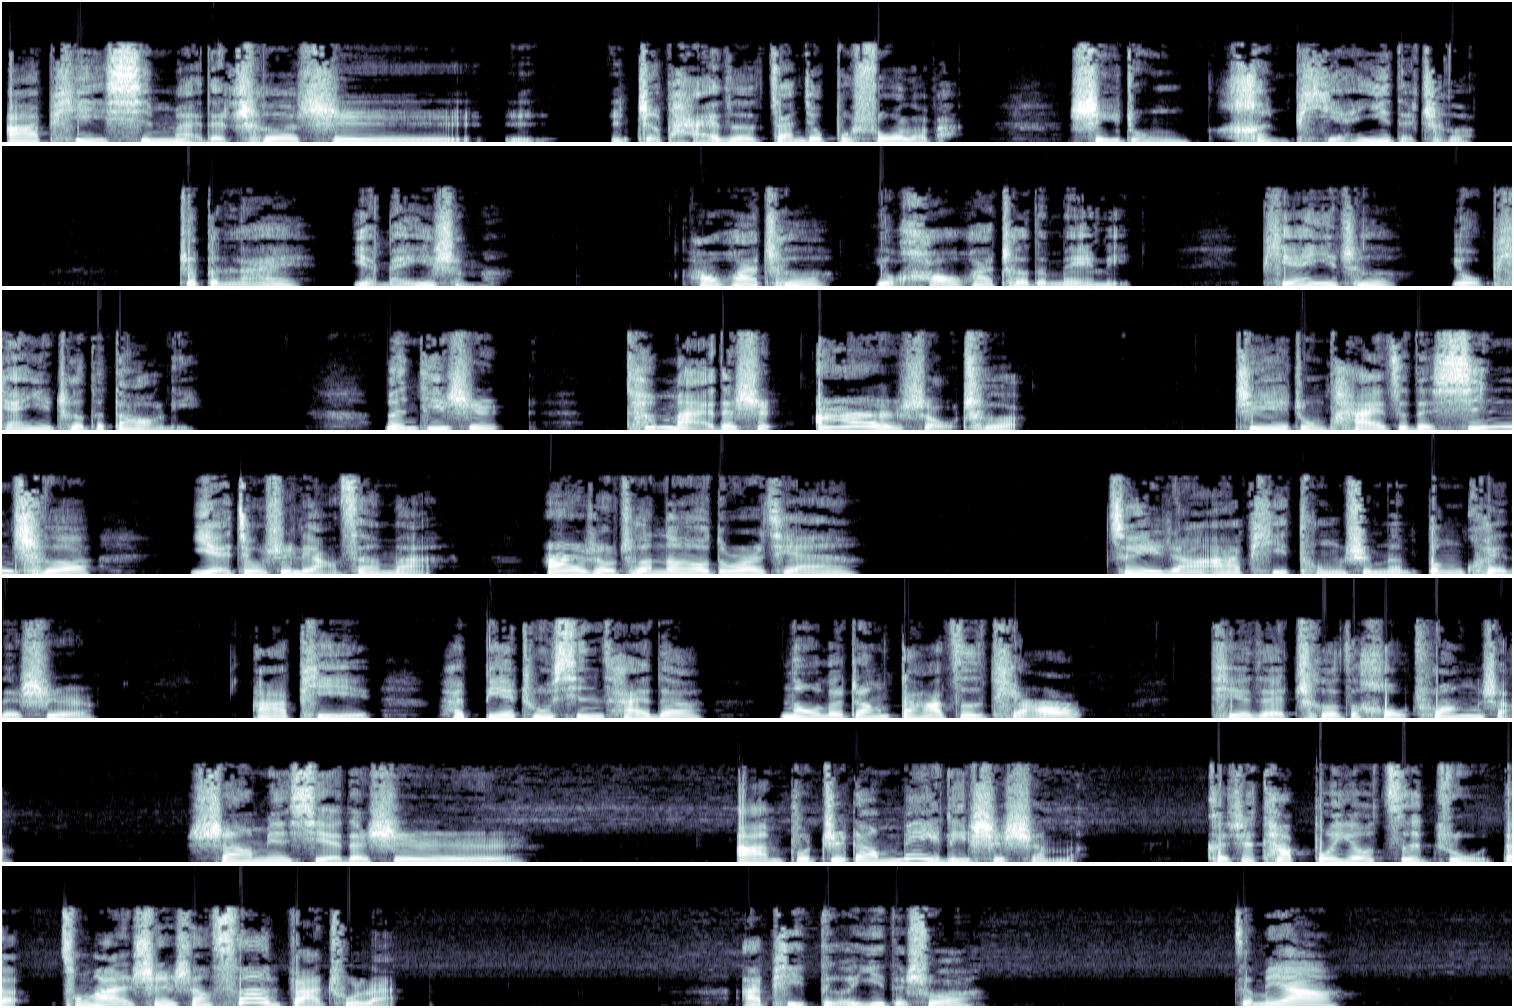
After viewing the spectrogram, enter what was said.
阿 P 新买的车是这牌子，咱就不说了吧，是一种很便宜的车。这本来也没什么，豪华车有豪华车的魅力，便宜车有便宜车的道理。问题是，他买的是二手车，这种牌子的新车也就是两三万，二手车能有多少钱？最让阿 P 同事们崩溃的是，阿 P 还别出心裁的弄了张大字条，贴在车子后窗上，上面写的是：“俺不知道魅力是什么，可是它不由自主的从俺身上散发出来。”阿 P 得意的说：“怎么样？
